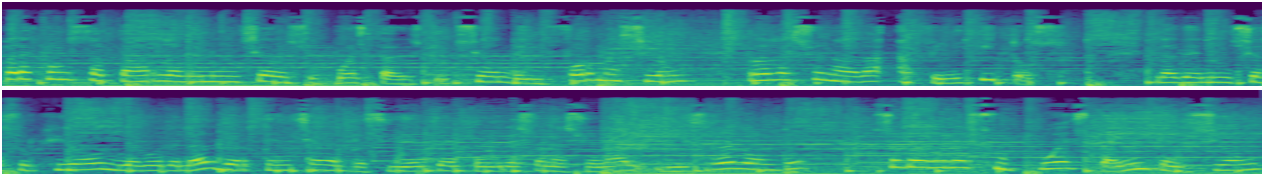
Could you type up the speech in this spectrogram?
para constatar la denuncia de supuesta destrucción de información relacionada a finiquitos. La denuncia surgió luego de la advertencia del presidente del Congreso Nacional, Luis Redondo, sobre una supuesta intención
